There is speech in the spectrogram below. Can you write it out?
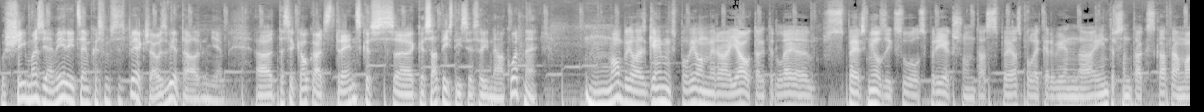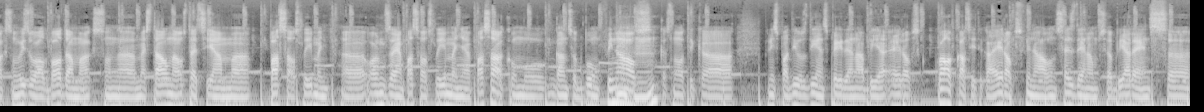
uz šīm mazajām ierīcēm, kas mums ir priekšā, uz vietāluņiem. Uh, tas ir kaut kāds trends, kas, uh, kas attīstīsies arī nākotnē. Mobilais gaming pa lielam ir jau tagad ir spēris milzīgs solis priekšu, un tās spēles paliek ar vien interesantākas, skatāmākas un vizuāli baudāmākas. Un, uh, mēs tālāk uztaisījām uh, pasaules līmeņa, uh, organizējām pasaules līmeņa pasākumu Guns of Boom fināls, mm -hmm. kas notika principā divas dienas. Piektdienā bija Eiropas kvalifikācija, tā kā Eiropas fināla, un sestdienā mums jau bija arēnas, uh,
